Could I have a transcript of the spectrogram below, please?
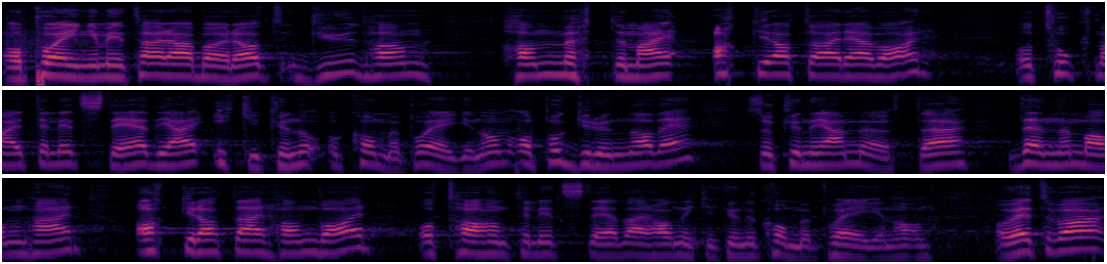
Og Poenget mitt her er bare at Gud han, han møtte meg akkurat der jeg var, og tok meg til et sted jeg ikke kunne komme på egen hånd. Og pga. det så kunne jeg møte denne mannen her akkurat der han var, og ta han til et sted der han ikke kunne komme på egen hånd. Og vet du hva?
